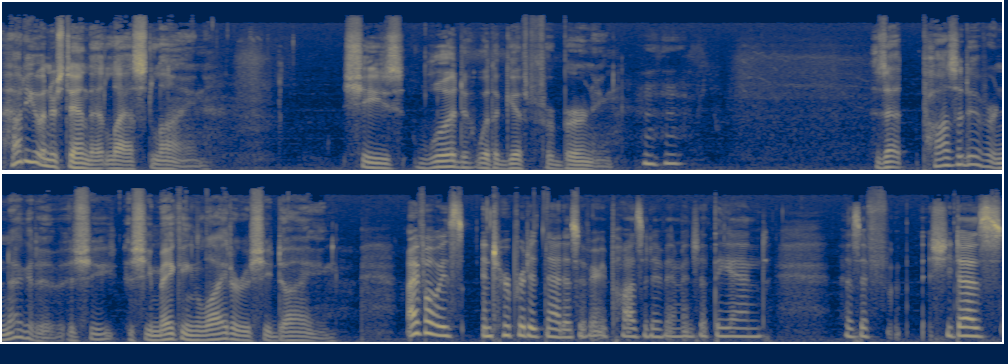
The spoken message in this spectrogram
How do you understand that last line? She's wood with a gift for burning. Mm-hmm. Is that positive or negative? Is she is she making light or is she dying? I've always interpreted that as a very positive image at the end, as if she does,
